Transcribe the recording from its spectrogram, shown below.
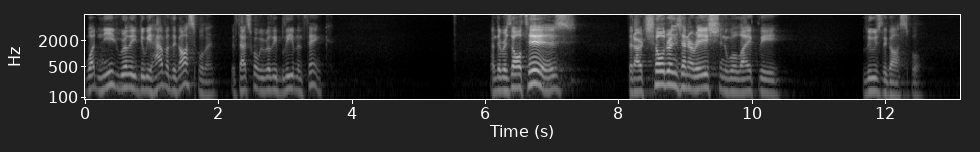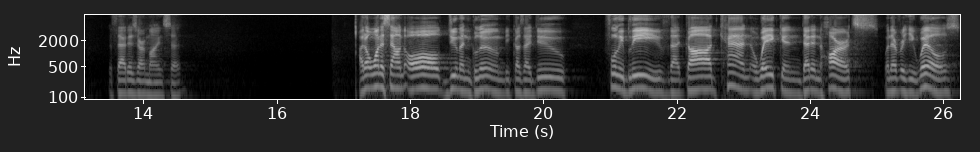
What need really do we have of the gospel then, if that's what we really believe and think? And the result is that our children's generation will likely lose the gospel if that is our mindset. I don't want to sound all doom and gloom because I do fully believe that God can awaken deadened hearts whenever He wills,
